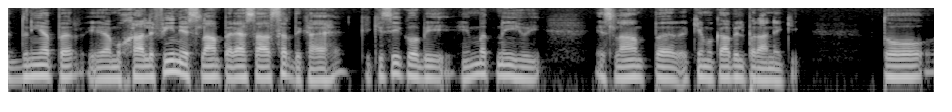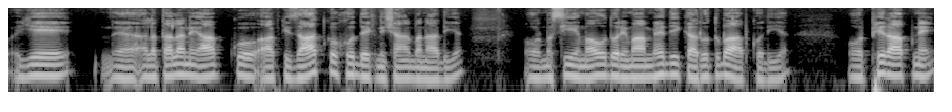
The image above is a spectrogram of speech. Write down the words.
دنیا پر یا مخالفین اسلام پر ایسا اثر دکھایا ہے کہ کسی کو بھی ہمت نہیں ہوئی اسلام پر کے مقابل پر آنے کی۔ تو یہ اللہ تعالیٰ نے آپ کو، آپ کی ذات کو خود ایک نشان بنا دیا اور مسیح مود اور امام مہدی کا رتبہ آپ کو دیا اور پھر آپ نے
